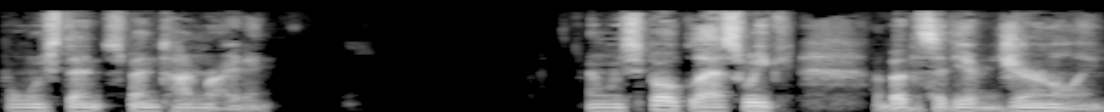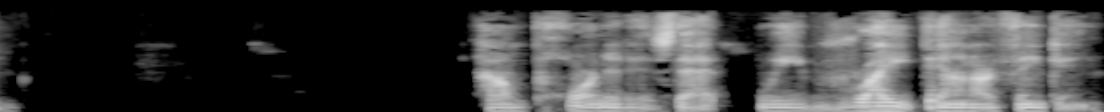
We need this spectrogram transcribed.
but when we spend, spend time writing. And we spoke last week about this idea of journaling. How important it is that we write down our thinking.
